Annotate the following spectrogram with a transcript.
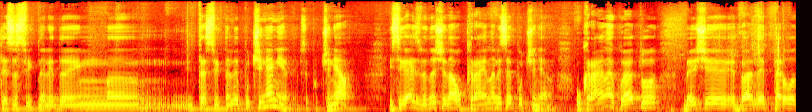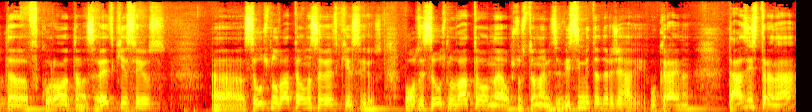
те са свикнали да им те са свикнали да подчинение, да им се подчиняват. И сега изведнъж една Украина не се подчинява. Украина, която беше едва ли не перлата в короната на Съветския съюз, съосновател на Съветския съюз, после съосновател на общността на независимите държави, Украина. Тази страна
